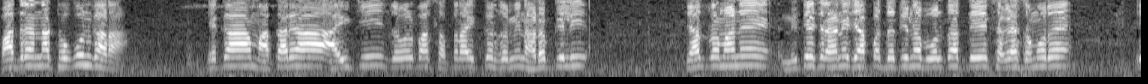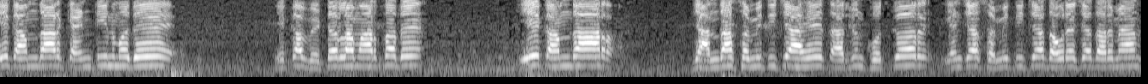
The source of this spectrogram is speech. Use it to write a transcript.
पादऱ्यांना ठोकून काढा. एका म्हाताऱ्या आईची जवळपास सतरा एकर जमीन हडप केली. त्याचप्रमाणे नितेश राणे ज्या पद्धतीनं बोलतात ते एक सगळ्यासमोर आहे. एक आमदार कॅन्टीनमध्ये एका वेटरला मारतात आहे. एक आमदार जे अंदाज समितीचे आहेत अर्जुन खोतकर यांच्या समितीच्या दौऱ्याच्या दरम्यान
